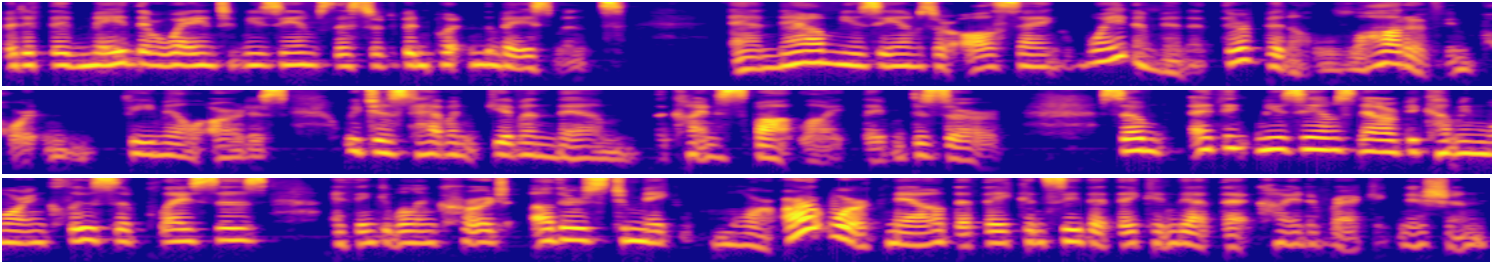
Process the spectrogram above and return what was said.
but if they've made their way into museums, they've sort of been put in the basements. And now museums are all saying, wait a minute, there have been a lot of important female artists. We just haven't given them the kind of spotlight they deserve. So I think museums now are becoming more inclusive places. I think it will encourage others to make more artwork now that they can see that they can get that kind of recognition.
